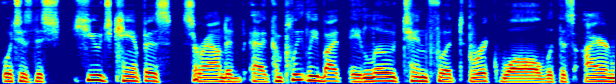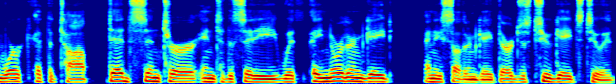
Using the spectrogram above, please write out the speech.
which is this huge campus surrounded uh, completely by a low 10 foot brick wall with this ironwork at the top, dead center into the city with a northern gate and a southern gate. There are just two gates to it.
